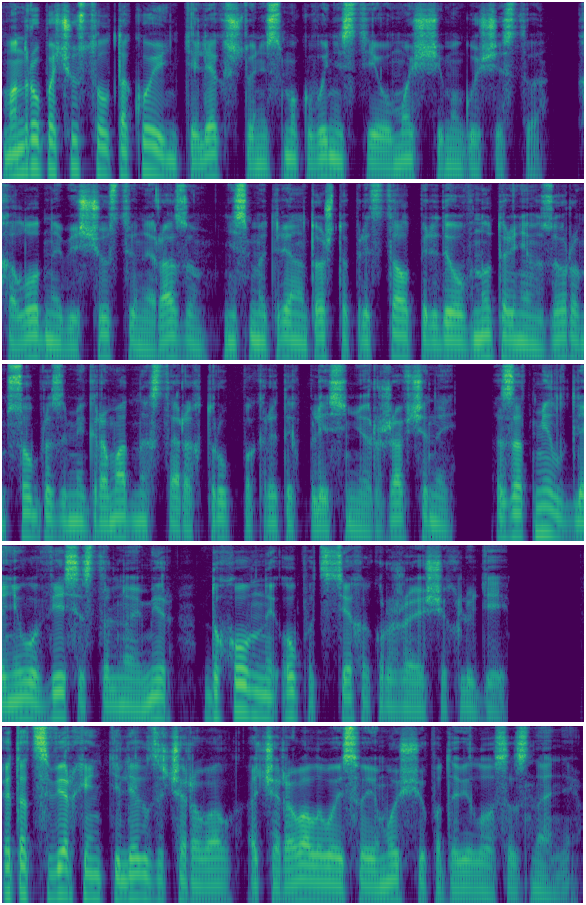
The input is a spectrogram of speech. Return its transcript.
Монро почувствовал такой интеллект, что не смог вынести его мощи и могущества. Холодный, бесчувственный разум, несмотря на то, что предстал перед его внутренним взором с образами громадных старых труб, покрытых плесенью и ржавчиной, затмил для него весь остальной мир, духовный опыт всех окружающих людей. Этот сверхинтеллект зачаровал, очаровал его и своей мощью подавил его сознание.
